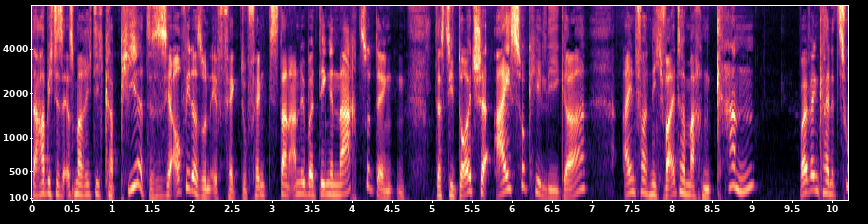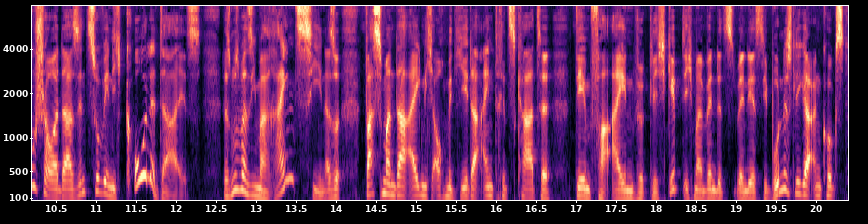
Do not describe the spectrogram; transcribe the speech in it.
da habe ich das erstmal richtig kapiert. Das ist ja auch wieder so ein Effekt. Du fängst dann an, über Dinge nachzudenken. Dass die deutsche Eishockey-Liga einfach nicht weitermachen kann, weil wenn keine Zuschauer da sind, zu wenig Kohle da ist. Das muss man sich mal reinziehen. Also was man da eigentlich auch mit jeder Eintrittskarte dem Verein wirklich gibt. Ich meine, wenn du, jetzt, wenn du jetzt die Bundesliga anguckst,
